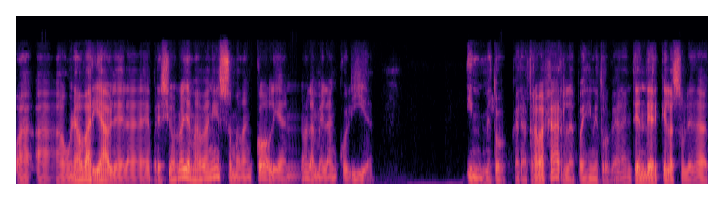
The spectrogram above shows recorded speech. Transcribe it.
a, una variable de la depresión lo llamaban eso, melancolía, ¿no? La melancolía y me tocará trabajarla, pues, y me tocará entender que la soledad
